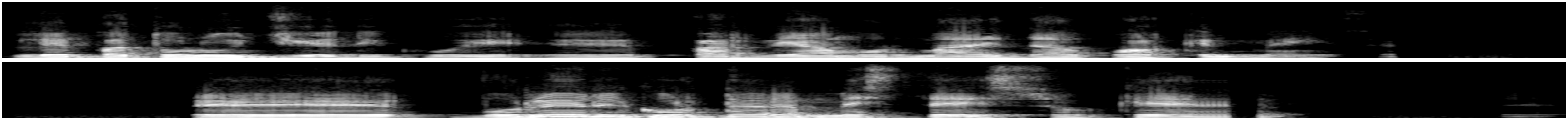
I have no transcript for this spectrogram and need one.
le patologie di cui eh, parliamo ormai da qualche mese. Eh, vorrei ricordare a me stesso che eh,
